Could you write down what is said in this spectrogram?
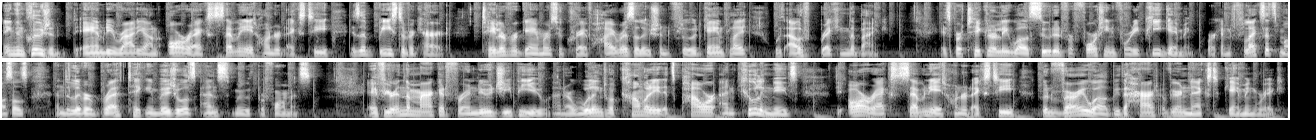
In conclusion, the AMD Radeon RX 7800 XT is a beast of a card, tailored for gamers who crave high resolution, fluid gameplay without breaking the bank. It's particularly well suited for 1440p gaming, where it can flex its muscles and deliver breathtaking visuals and smooth performance. If you're in the market for a new GPU and are willing to accommodate its power and cooling needs, the RX 7800 XT could very well be the heart of your next gaming rig.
